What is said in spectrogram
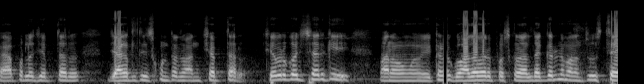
పేపర్లో చెప్తారు జాగ్రత్తలు తీసుకుంటారు అని చెప్తారు. చివరికి వచ్చేసరికి మనం ఇక్కడ గోదావరి పుష్కరాల దగ్గర నుండి మనం చూస్తే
